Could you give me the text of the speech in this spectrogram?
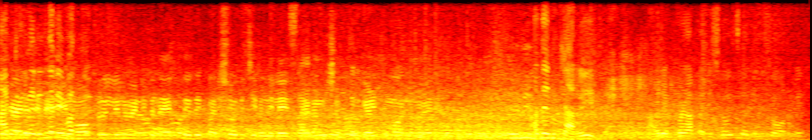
നാട്ടിൽ വരുന്ന വിപത്ത്. മോക്ഡ്രില്ലിന് വേണ്ടിയിട്ട് നേരത്തെ ഇത് പരിശോധിച്ചിരുന്നില്ലേ? സൈറൺ ശബ്ദം കേൾക്കുമോ എന്ന അതെനിക്കറിയില്ല. അവരെപ്പോഴാണ് പരിശോധിച്ചത്? എനിക്ക് ഓർമ്മയില്ല.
